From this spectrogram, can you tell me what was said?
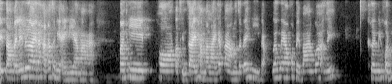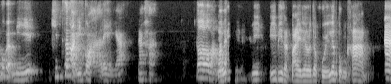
ติดตามไปเรื่อยๆนะคะ ก็จะมีไอเดียมา บางทีพอตัดสินใจทำอะไรก็ตาม เราจะได้มีแบบแววๆเข้าไปบ้างว่าเฮ้ยเคยมีคนพูดแบบนี้ คิดซะหน่อยดีกว่าอะไรอย่างเงี้ยนะคะ ก็ระหวังว่าแบบอีพีถัดไปเนี่ยเราจะคุยเรื่องตรงข้าม อ่า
